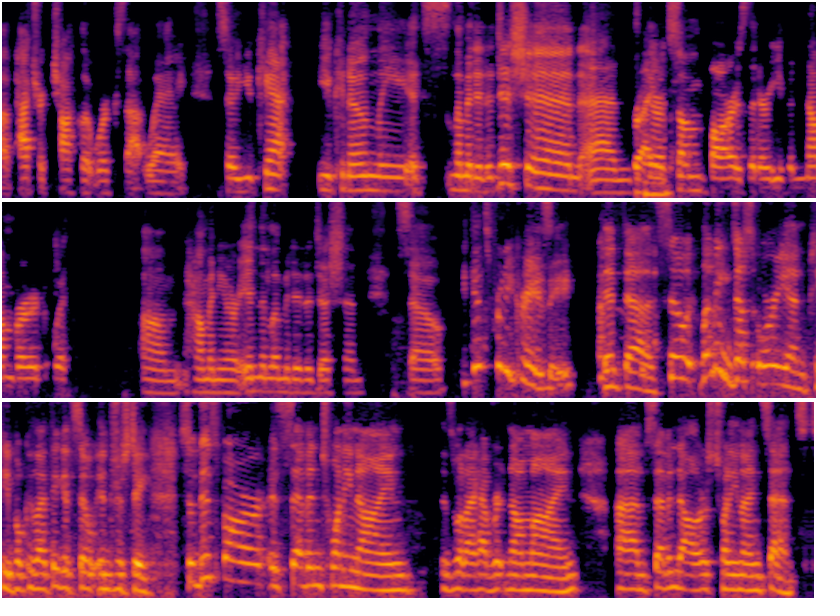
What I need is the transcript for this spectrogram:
Uh, Patric Chocolate works that way. So you can't, you can only, it's limited edition. And right. there are some bars that are even numbered with um, how many are in the limited edition. So it gets pretty crazy. it does. So let me just orient people because I think it's so interesting. So this bar is seven twenty nine is what I have written on mine, um, $7.29.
